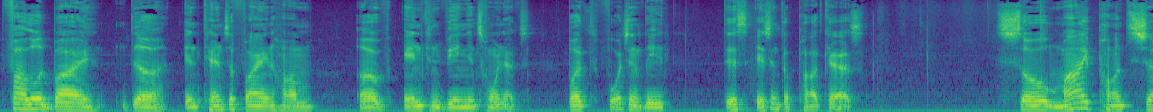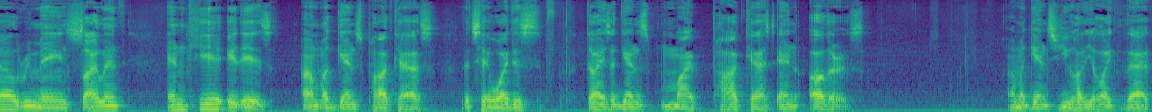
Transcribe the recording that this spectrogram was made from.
followed by the intensifying hum of inconvenience hornets. But fortunately, this isn't a podcast. So my punt shall remain silent, and here it is. I'm against podcasts. Let's hear why this guy is against my podcast and others. I'm against you. How do you like that?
